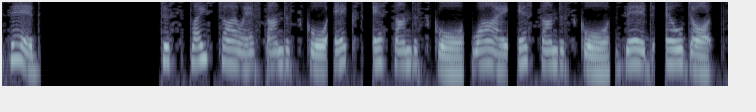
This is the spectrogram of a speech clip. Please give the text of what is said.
Z. Display style s underscore x s underscore y s underscore z l dots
